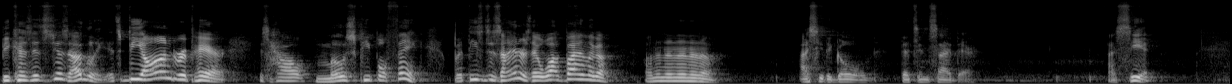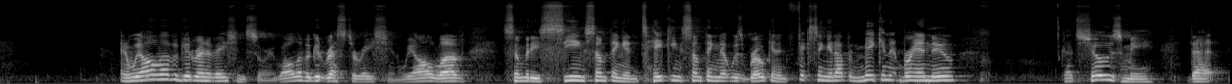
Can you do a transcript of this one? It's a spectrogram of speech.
because it's just ugly. It's beyond repair, is how most people think. But these designers, they walk by and they go, oh, no, no, no, no, no. I see the gold that's inside there. I see it. And we all love a good renovation story. We all love a good restoration. We all love somebody seeing something and taking something that was broken and fixing it up and making it brand new. That shows me that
